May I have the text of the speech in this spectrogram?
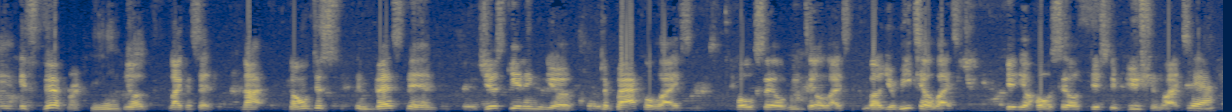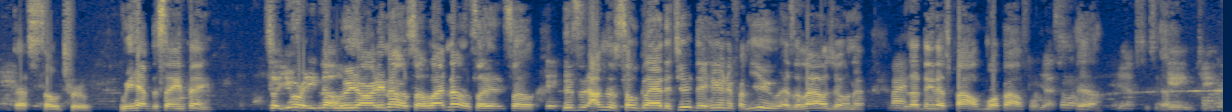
it- it's different. Mhm. You know, like I said, not don't just invest in just getting your tobacco license, wholesale retail license, well, your retail license. Get your wholesale distribution license. Yeah. That's so true. We have the same thing. So you already know. We already know, so I know. So, so this is. I'm just so glad that you're they're hearing it from you as a lounge owner. 'cause Right. I think that's powerful, more powerful. Yes. Yeah, Yes, it's a game changer.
